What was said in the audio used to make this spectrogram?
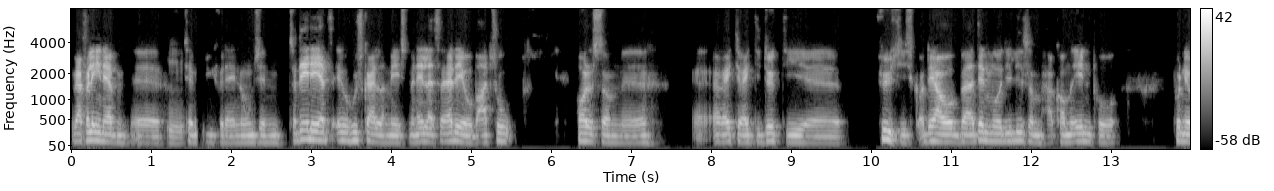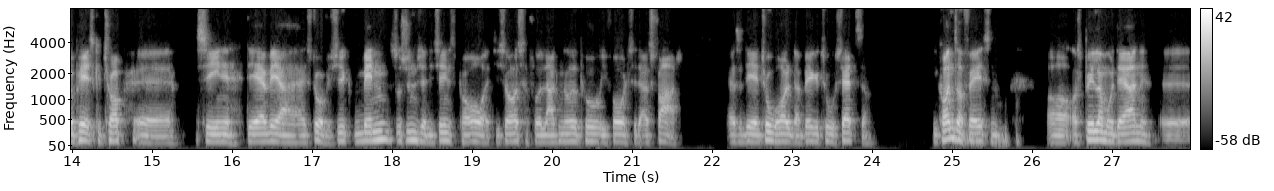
I hvert fald en af dem øh, mm. til finalen nogensinde. Så det er det, jeg husker allermest. Men ellers er det jo bare to hold, som øh, er rigtig, rigtig dygtige øh, fysisk. Og det har jo været den måde, de ligesom har kommet ind på, på den europæiske top øh, scene. Det er ved at have stor fysik. Men så synes jeg de seneste par år, at de så også har fået lagt noget på i forhold til deres fart. Altså det er to hold, der begge to satser i kontrafasen, og, og spiller moderne, øh,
